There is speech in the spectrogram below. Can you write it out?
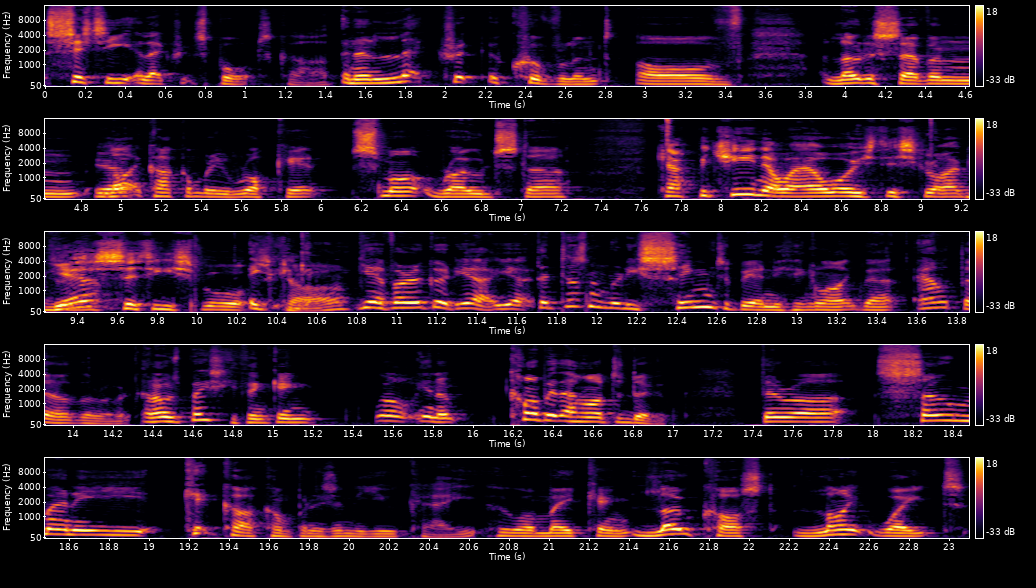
city electric sports car, an electric equivalent of Lotus 7, Yeah. light car company Rocket, Smart Roadster? Cappuccino, I always described Yeah. as a city sports It- car. Yeah, very good. Yeah, yeah. There doesn't really seem to be anything like that out there at the moment. And I was basically thinking, well, you know, can't be that hard to do. There are so many kit car companies in the UK who are making low cost, lightweight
